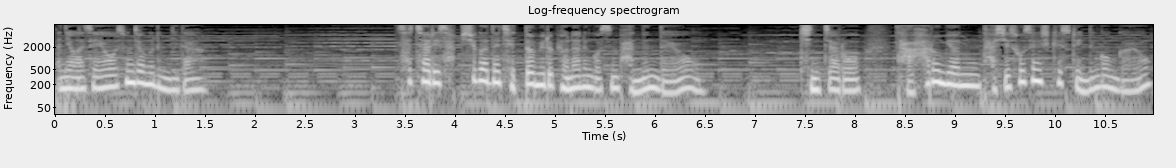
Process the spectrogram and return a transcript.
안녕하세요. 손정은입니다. 사찰이 삽시간에 잿더미로 변하는 것은 봤는데요. 진짜로 다 하루면 다시 소생시킬 수도 있는 건가요?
